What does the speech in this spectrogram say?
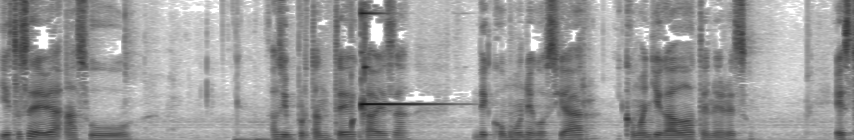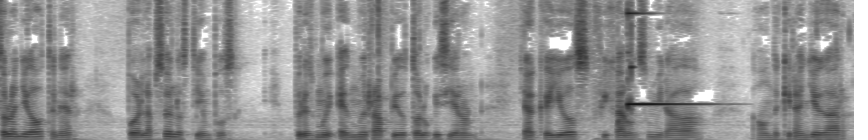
y esto se debe a su a su importante cabeza de cómo negociar y cómo han llegado a tener eso esto lo han llegado a tener por el lapso de los tiempos pero es muy es muy rápido todo lo que hicieron ya que ellos fijaron su mirada a donde querían llegar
